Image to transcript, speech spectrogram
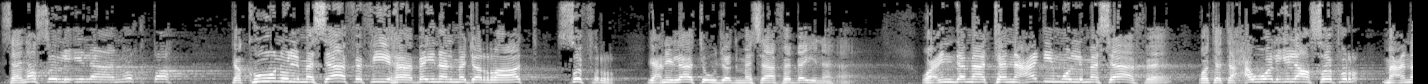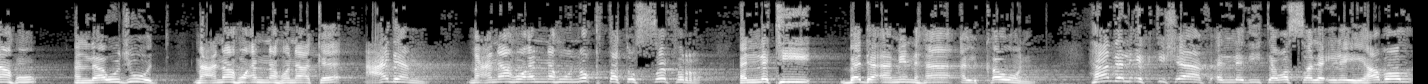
سنصل إلى نقطة تكون المسافة فيها بين المجرات صفر يعني لا توجد مسافة بينها. وعندما تنعدم المسافة وتتحول إلى صفر معناه أن لا وجود معناه أن هناك عدم معناه أنه نقطة الصفر التي بدأ منها الكون. هذا الاكتشاف الذي توصل إليه هابل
